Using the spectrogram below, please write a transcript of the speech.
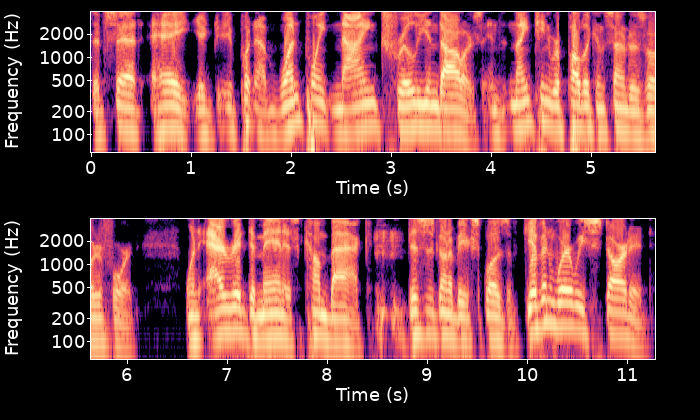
that said, "Hey, you're, you're putting out 1.9 trillion dollars, and 19 Republican senators voted for it." When aggregate demand has come back, this is going to be explosive. Given where we started,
